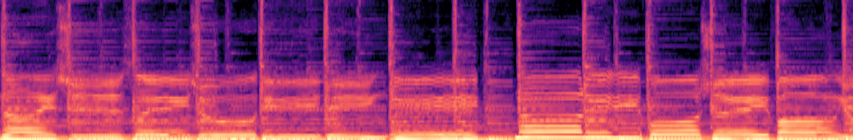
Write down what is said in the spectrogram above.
乃是随主水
